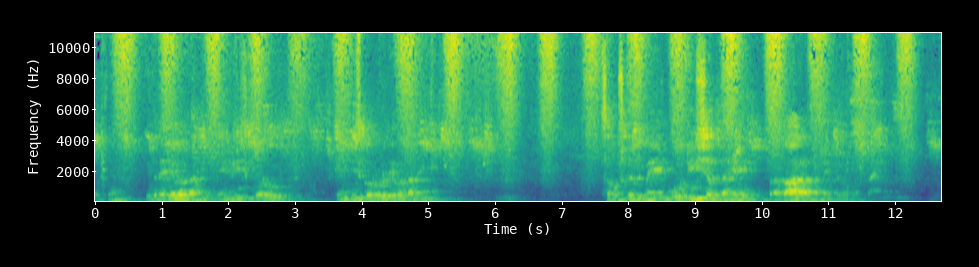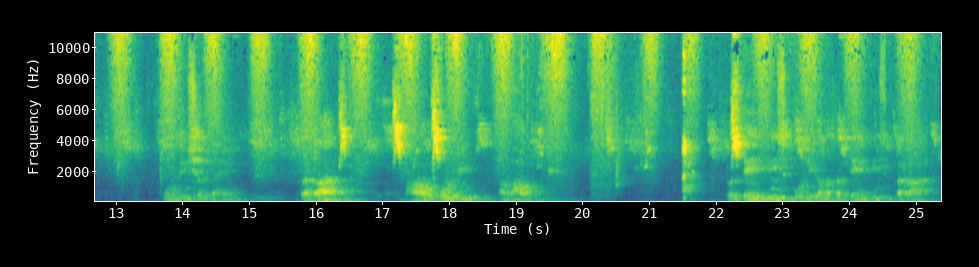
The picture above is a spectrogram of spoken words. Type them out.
बोलते हैं कितने देवता हैं? करोड़। तैतीस करोड़ देवता नहीं। है संस्कृत में कोटि शब्द है, प्रकार अर्थ में प्रयोग होता है। कोटि शब्द है, प्रकार भाव कोटि, अभाव कोटि। तो तैतीस कोटि का मतलब तैतीस प्रकार।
